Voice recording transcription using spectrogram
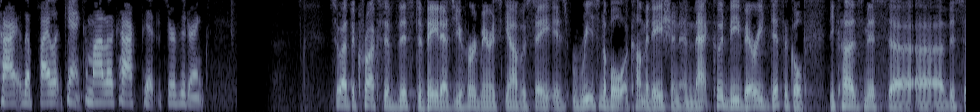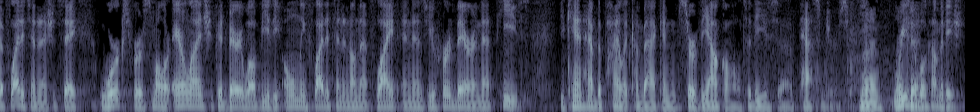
the pilot can't come out of the cockpit and serve the drinks. So at the crux of this debate, as you heard Mary Schiavo say, is reasonable accommodation, and that could be very difficult because Miss, uh, uh, this uh, flight attendant, I should say, works for a smaller airline. She could very well be the only flight attendant on that flight, and as you heard there in that piece, you can't have the pilot come back and serve the alcohol to these uh, passengers. So right. Okay. Reasonable accommodation.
